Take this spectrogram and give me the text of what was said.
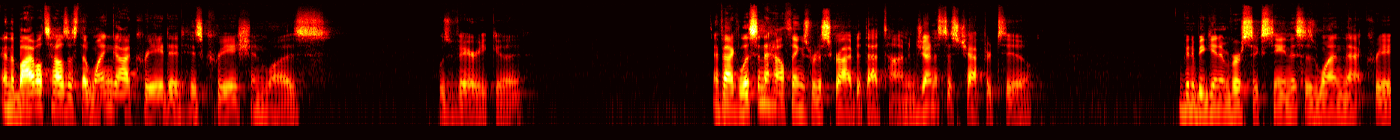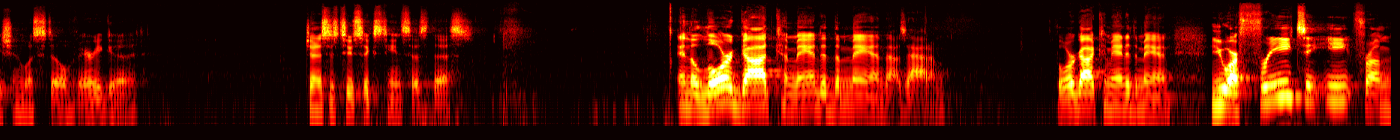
And the Bible tells us that when God created, His creation was, was very good. In fact, listen to how things were described at that time in Genesis chapter 2. I'm going to begin in verse 16. This is when that creation was still very good. Genesis 2:16 says this. And the Lord God commanded the man, that was Adam. The Lord God commanded the man, You are free to eat from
